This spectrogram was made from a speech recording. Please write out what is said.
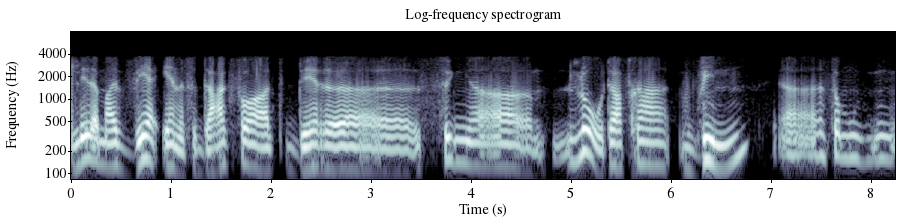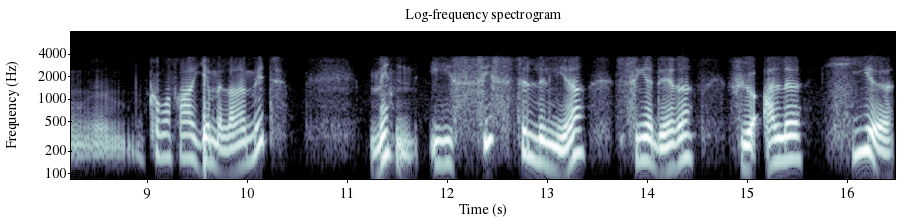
gleder meg hver eneste dag for at dere synger låter fra vinden, eh, som mm, kommer fra hjemlandet mitt. Men i siste linje synger dere for alle hier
